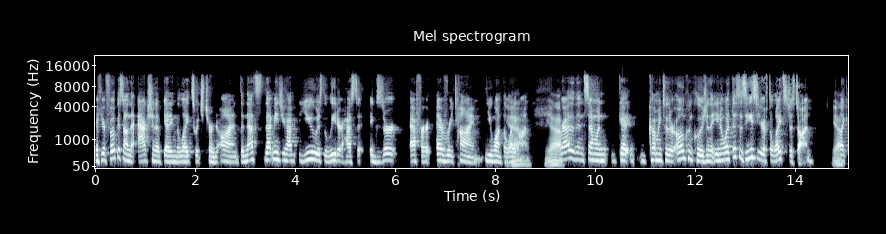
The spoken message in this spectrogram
if you're focused on the action of getting the light switch turned on then that's that means you have you as the leader has to exert effort every time you want the light on. Yeah. rather than someone get coming to their own conclusion that you know what? This is easier if the light's just on. Yeah. like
